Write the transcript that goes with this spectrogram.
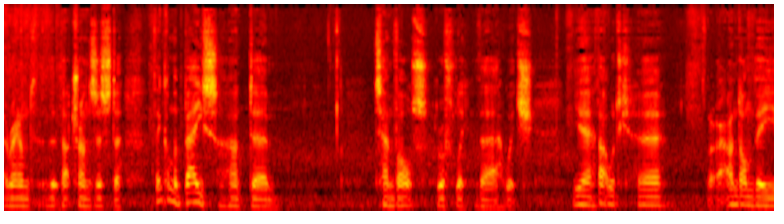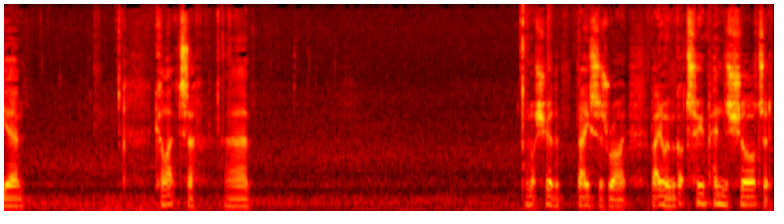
around that transistor I think on the base I had um, 10 volts roughly there which yeah that would uh, and on the um, collector uh, I'm not sure the base is right, but anyway, we've got two pins shorted.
